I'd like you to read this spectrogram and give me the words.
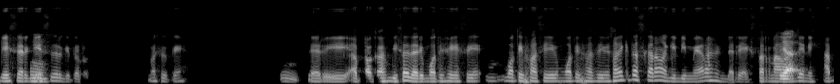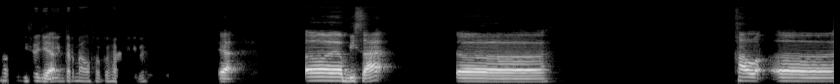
geser-geser gitu loh, maksudnya? Hmm. Dari apakah bisa dari motivasi motivasi motivasi misalnya kita sekarang lagi di merah dari eksternal Ya. aja nih, apakah bisa jadi Ya. internal suatu hari gitu? Ya, eee, bisa, eee kalau, eee,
